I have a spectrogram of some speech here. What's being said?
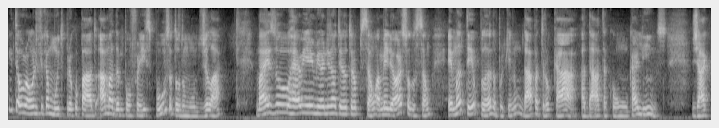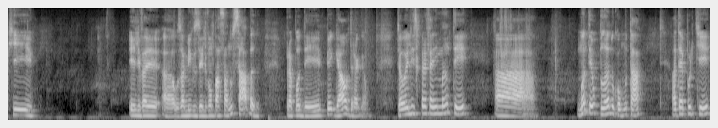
Então o Ron fica muito preocupado. A Madame Pomfrey expulsa todo mundo de lá. Mas o Harry e Hermione não tem outra opção. A melhor solução é manter o plano, porque não dá para trocar a data com o Carlinhos, já que ele vai, os amigos dele vão passar no sábado para poder pegar o dragão. Então eles preferem manter a manter o plano como tá, até porque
